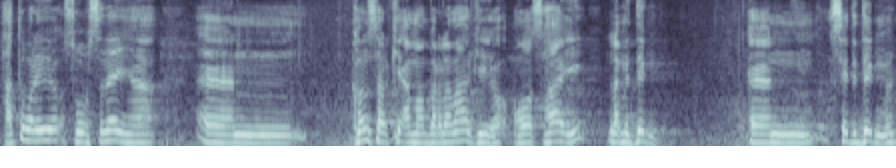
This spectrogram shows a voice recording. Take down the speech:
hata wali suubsadeeyaha konsalkii ama barlamaankii hooshaay lama degma sede degma.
